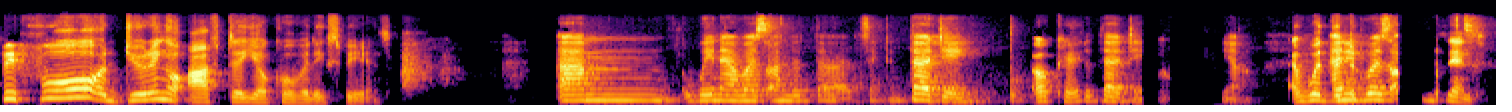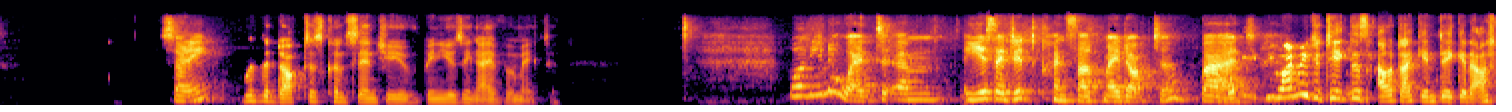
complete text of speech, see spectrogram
before, during, or after your COVID experience? Um, when I was on the third, second, third day. Okay. The third day. Yeah. And with the and it was consent. Sorry. With the doctor's consent, you've been using ivermectin. Well, you know what? Um, yes, I did consult my doctor, but if you want me to take this out, I can take it out.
